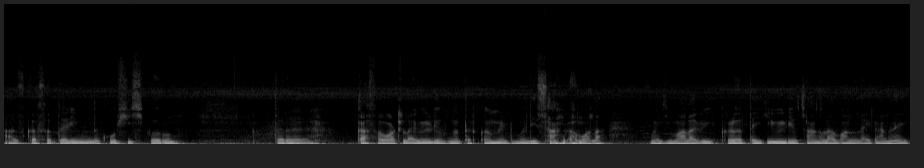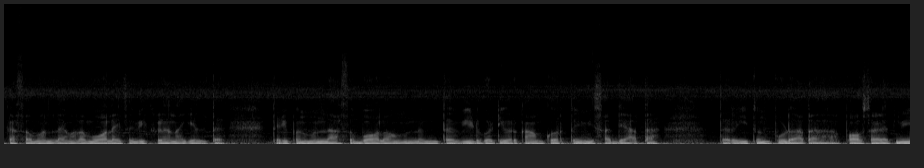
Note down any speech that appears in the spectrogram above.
आज कसं तरी म्हणलं कोशिश करून. तर कसा वाटला व्हिडिओ तर कमेंटमध्ये सांगा मला. म्हणजे मला बी कळत आहे की व्हिडिओ चांगला बनला आहे का नाही कसा बनला आहे मला बोलायचं बी कळं ना गेलं तर तरी पण म्हणलं असं बोलावं म्हणलं. मी तर वीट भटीवर काम करतो आहे मी सध्या आता. तर इथून पुढं आता पावसाळ्यात मी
